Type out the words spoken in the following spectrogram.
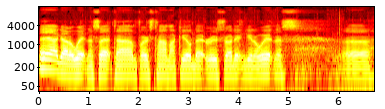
Yeah, I got a witness that time. First time I killed that rooster, I didn't get a witness. Uh,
